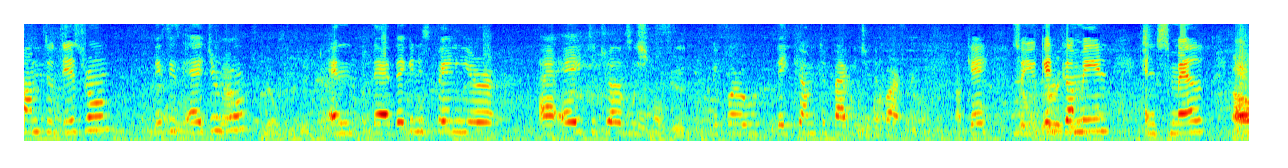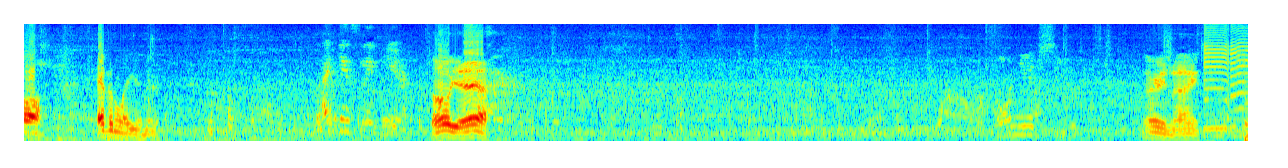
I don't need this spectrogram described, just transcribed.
Come to this room. This is aging room. And they're, they're going to spend here uh, 8 to 12 weeks before they come to packaging department. Okay? So you can come in and smell. Oh, heavenly in there. I can sleep here. Oh yeah. Wow. Very nice.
